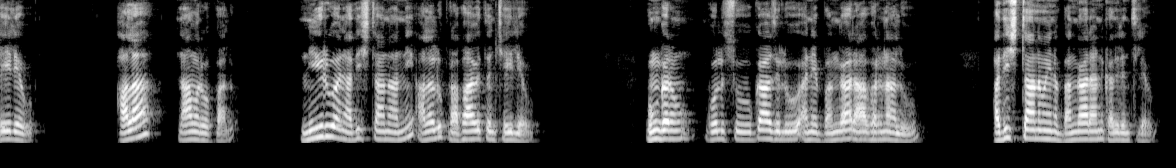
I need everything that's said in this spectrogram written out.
చేయలేవు. అలా నామరూపాలు. నీరు అనే అధిష్టానాన్ని అలలు ప్రభావితం చేయలేవు. ఉంగరం గొలుసు గాజులు అనే బంగారు ఆభరణాలు అధిష్టానమైన బంగారాన్ని కదిలించలేవు.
